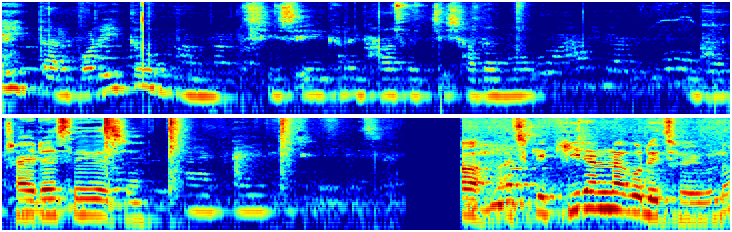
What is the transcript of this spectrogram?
এই তারপরেই তো শেষে এখানে ভাত হচ্ছে সাদা ভাত। ফ্রাইড রাইস হয়ে গেছে? হ্যাঁ আজকে কি রান্না করেছ এগুলো?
